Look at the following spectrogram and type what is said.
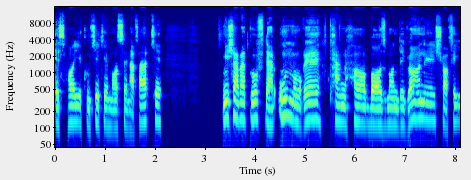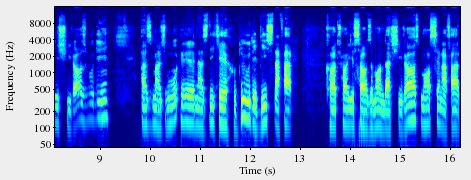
اسمهای کوچک ما سه نفر که می شود گفت در اون موقع تنها بازماندگان شاخه شیراز بودیم. از مجموع نزدیک حدود 20 نفر کادرهای سازمان در شیراز ما سه نفر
